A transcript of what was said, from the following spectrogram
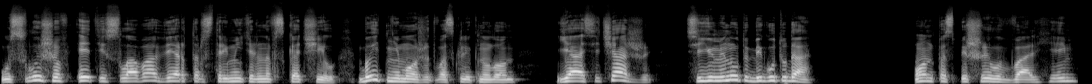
Услышав эти слова, Вертер стремительно вскочил. «Быть не может!» — воскликнул он. «Я сейчас же, сию минуту бегу туда!» Он поспешил в Вальхейм.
